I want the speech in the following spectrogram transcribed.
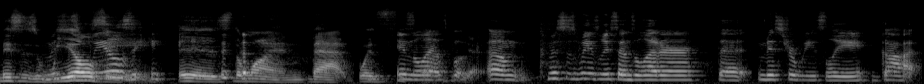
Mrs. Mrs. Weasley, Weasley. is the one that was in the last book. Yeah. Um, Mrs. Weasley sends a letter that Mr. Weasley got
